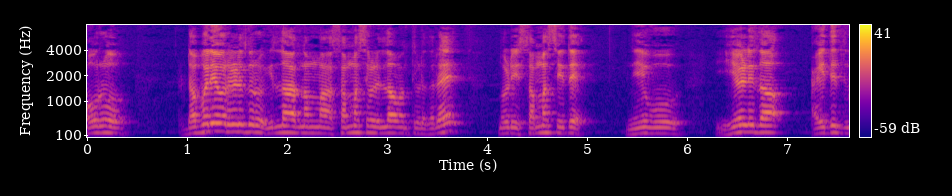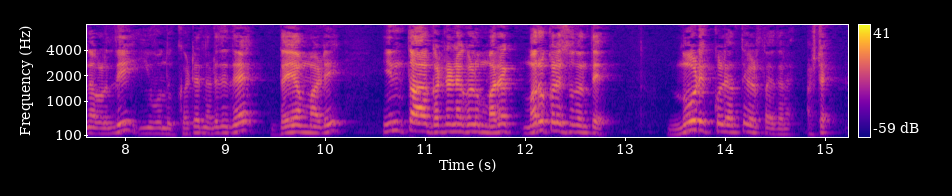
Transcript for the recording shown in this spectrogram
ಅವರು ಡಬಲ್ ಅವರು ಹೇಳಿದರು, ಇಲ್ಲ, ನಮ್ಮ ಸಮಸ್ಯೆಗಳಿಲ್ಲ ಅಂತ ಹೇಳಿದರೆ, ನೋಡಿ, ಸಮಸ್ಯೆ ಇದೆ. ನೀವು ಹೇಳಿದ ಐದು ದಿನಗಳಲ್ಲಿ ಈ ಒಂದು ಘಟನೆ ನಡೆದಿದೆ. ದಯಮಾಡಿ ಇಂಥ ಘಟನೆಗಳು ಮರೆ ಮರುಕಳಿಸದಂತೆ ನೋಡಿಕೊಳ್ಳಿ ಅಂತ ಹೇಳ್ತಾ ಇದ್ದಾನೆ. ಅಷ್ಟೇ.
